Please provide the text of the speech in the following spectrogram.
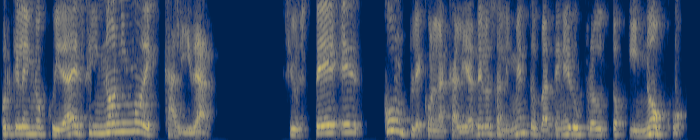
porque la inocuidad es sinónimo de calidad. Si usted eh, cumple con la calidad de los alimentos, va a tener un producto inocuo.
